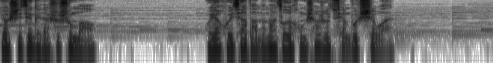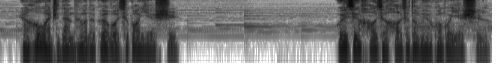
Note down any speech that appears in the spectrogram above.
有时间给它梳梳毛。我要回家把妈妈做的红烧肉全部吃完，然后挽着男朋友的胳膊去逛夜市。我已经好久好久都没有逛过夜市了。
